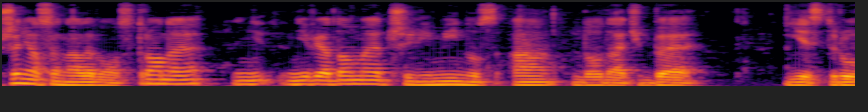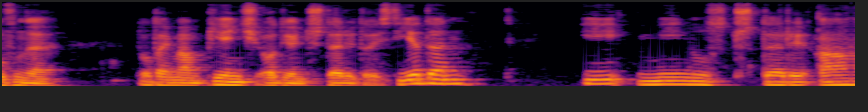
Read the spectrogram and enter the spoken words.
Przeniosę na lewą stronę. Niewiadome, czyli minus a dodać b jest równe, tutaj mam 5, odjąć 4 to jest 1 i minus 4a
